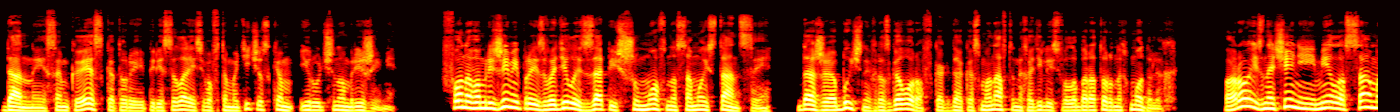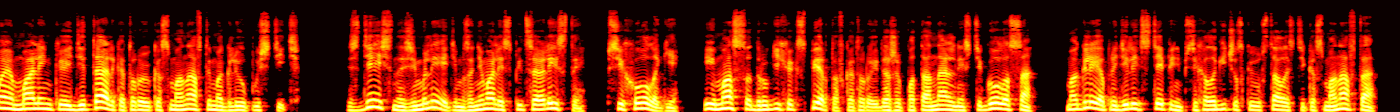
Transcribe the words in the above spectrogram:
данные с МКС, которые пересылались в автоматическом и ручном режиме. В фоновом режиме производилась запись шумов на самой станции, даже обычных разговоров, когда космонавты находились в лабораторных модулях. Порой значение имела самая маленькая деталь, которую космонавты могли упустить. Здесь, на Земле, этим занимались специалисты, психологи и масса других экспертов, которые даже по тональности голоса могли определить степень психологической усталости космонавта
